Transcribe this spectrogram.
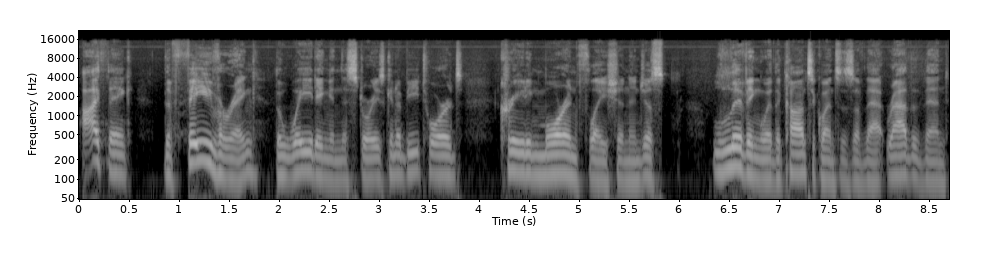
I think the favoring, the weighting in this story is going to be towards creating more inflation and just living with the consequences of that rather than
